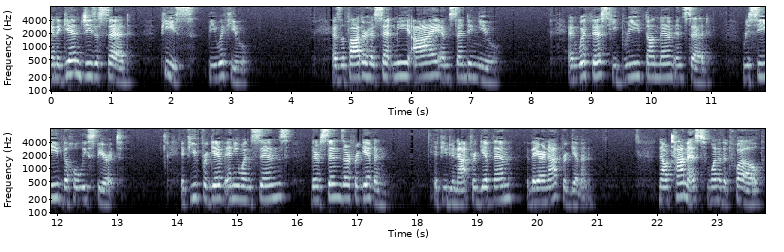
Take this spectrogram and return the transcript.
And again Jesus said, Peace be with you. As the Father has sent me, I am sending you. And with this he breathed on them and said, Receive the Holy Spirit. If you forgive anyone's sins, their sins are forgiven. If you do not forgive them, they are not forgiven. Now Thomas, one of the twelve,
